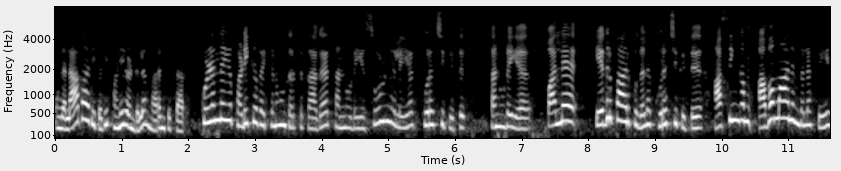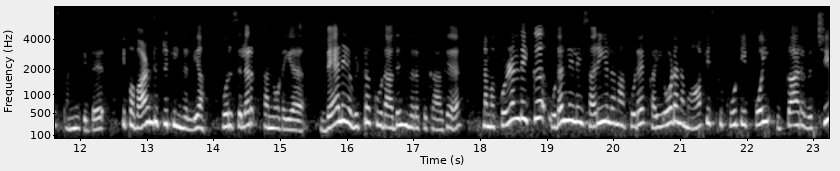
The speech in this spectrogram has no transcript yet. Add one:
உங்க லாபாதிபதி பனிரெண்டுல மறைஞ்சிட்டார். குழந்தைய படிக்க வைக்கணுங்கிறதுக்காக தன்னுடைய சூழ்நிலையை குறைச்சிக்கிட்டு தன்னுடைய பல எதிர்பார்ப்புகளை குறைச்சிக்கிட்டு அசிங்கம் அவமானங்களை ஃபேஸ் பண்ணிக்கிட்டு இப்போ வாழ்ந்துட்டு இருக்கீங்க இல்லையா? ஒரு சிலர் தன்னுடைய வேலையை விட்டுறக்கூடாதுங்கிறதுக்காக நம்ம குழந்தைக்கு உடல்நிலை சரியில்லைனா கூட கையோட நம்ம ஆஃபீஸ்க்கு கூட்டிகிட்டு போய் உட்கார வச்சு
